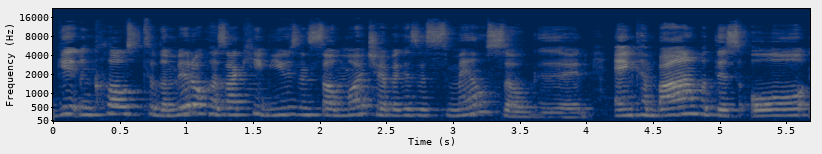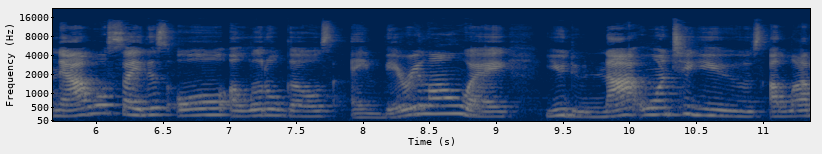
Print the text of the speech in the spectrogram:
getting close to the middle because I keep using so much of it because it smells so good. And combined with this oil, now I will say this oil a little goes a very long way. You do not want to use a lot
